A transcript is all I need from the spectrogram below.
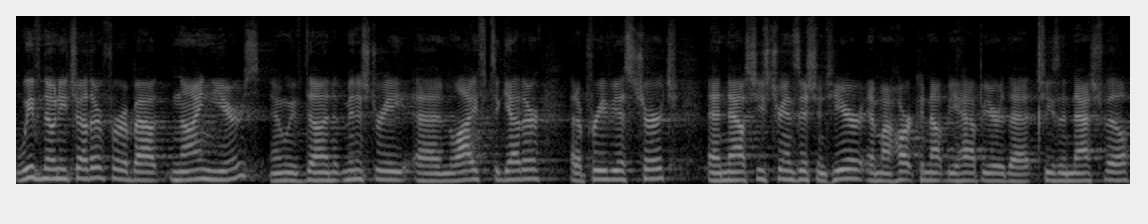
we've known each other for about nine years, and we've done ministry and life together at a previous church. And now she's transitioned here, and my heart could not be happier that she's in Nashville.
